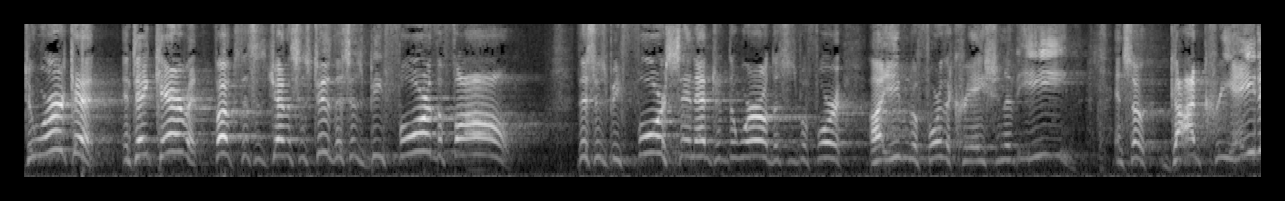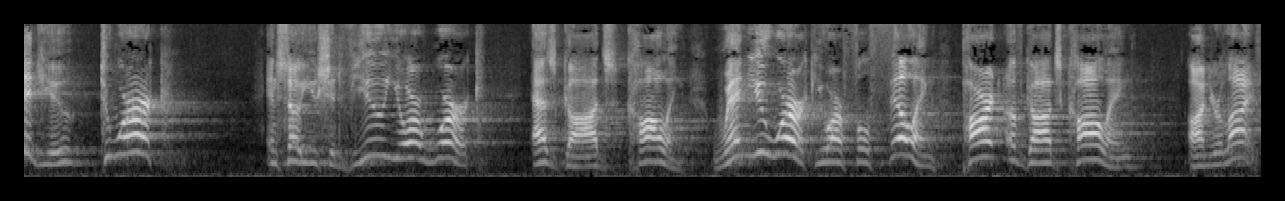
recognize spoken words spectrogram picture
to work it and take care of it. Folks, this is Genesis 2. This is before the fall. This is before sin entered the world. This is before, uh, even before the creation of Eve. And so God created you to work. And so you should view your work as God's calling. When you work, you are fulfilling part of God's calling on your life.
